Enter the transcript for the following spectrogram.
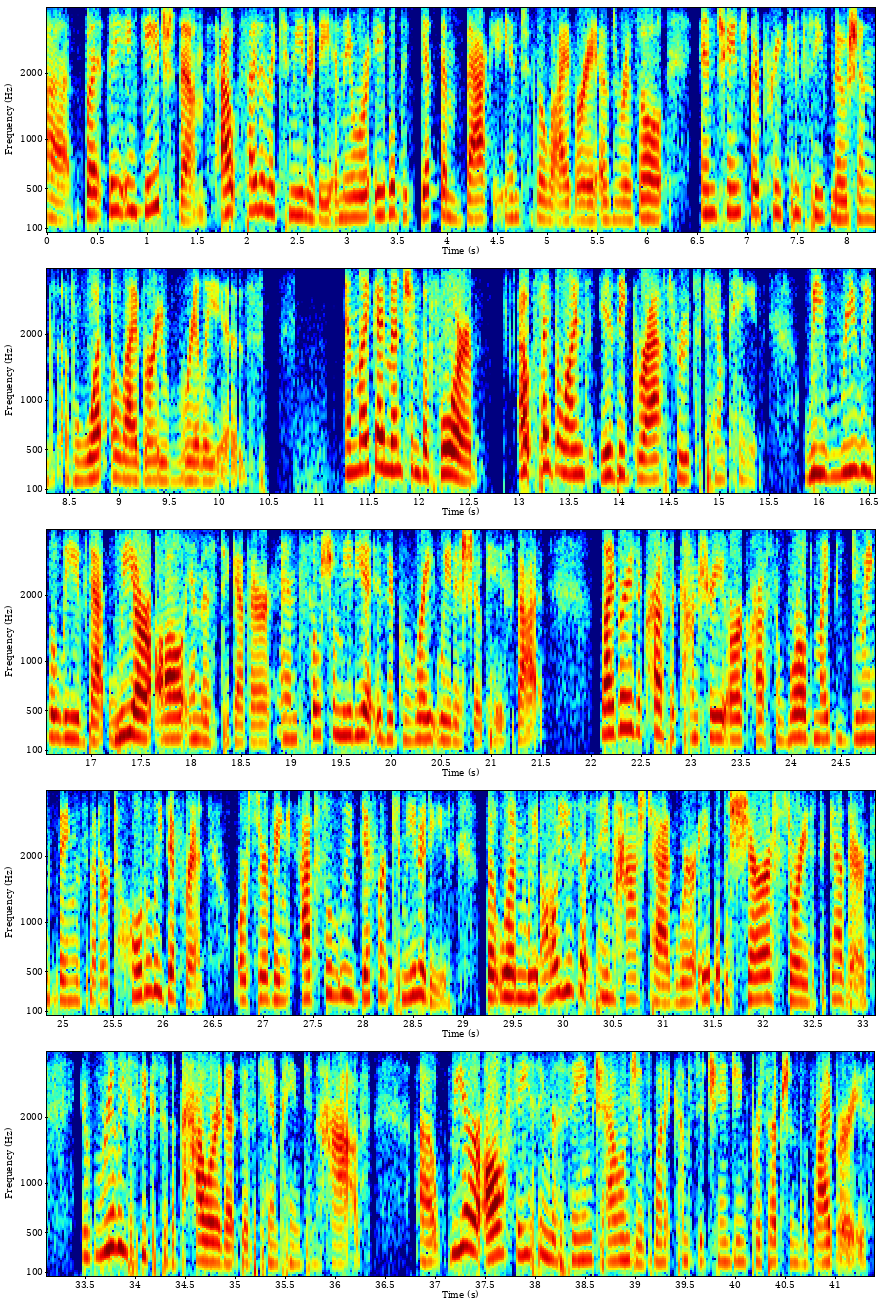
Uh, but they engaged them outside in the community and they were able to get them back into the library as a result and change their preconceived notions of what a library really is. And like I mentioned before, Outside the Lines is a grassroots campaign. We really believe that we are all in this together and social media is a great way to showcase that. Libraries across the country or across the world might be doing things that are totally different or serving absolutely different communities. But when we all use that same hashtag, we're able to share our stories together. It really speaks to the power that this campaign can have. Uh, we are all facing the same challenges when it comes to changing perceptions of libraries.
